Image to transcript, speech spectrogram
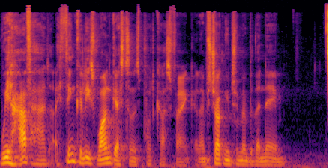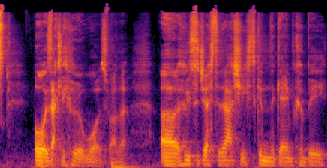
We have had, I think, at least one guest on this podcast, Frank, and I'm struggling to remember their name or exactly who it was, rather, uh, who suggested actually skin in the game can be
